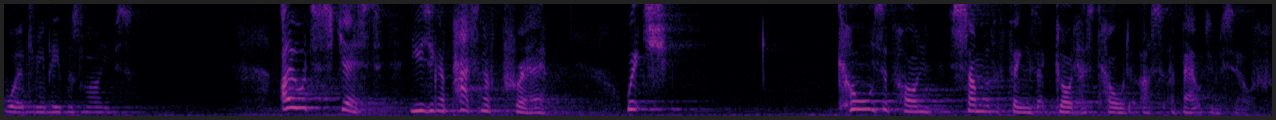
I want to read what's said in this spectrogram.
working in people's lives. I would suggest using a pattern of prayer which calls upon some of the things that God has told us about himself.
